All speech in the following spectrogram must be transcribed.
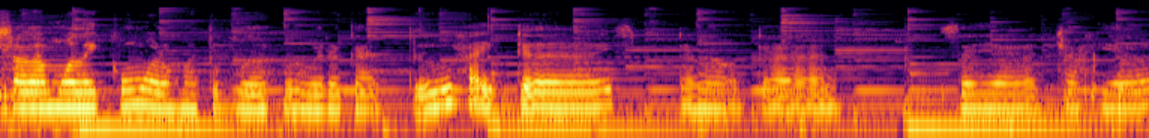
Assalamualaikum warahmatullahi wabarakatuh. Hai guys kenalkan Saya Cahya.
